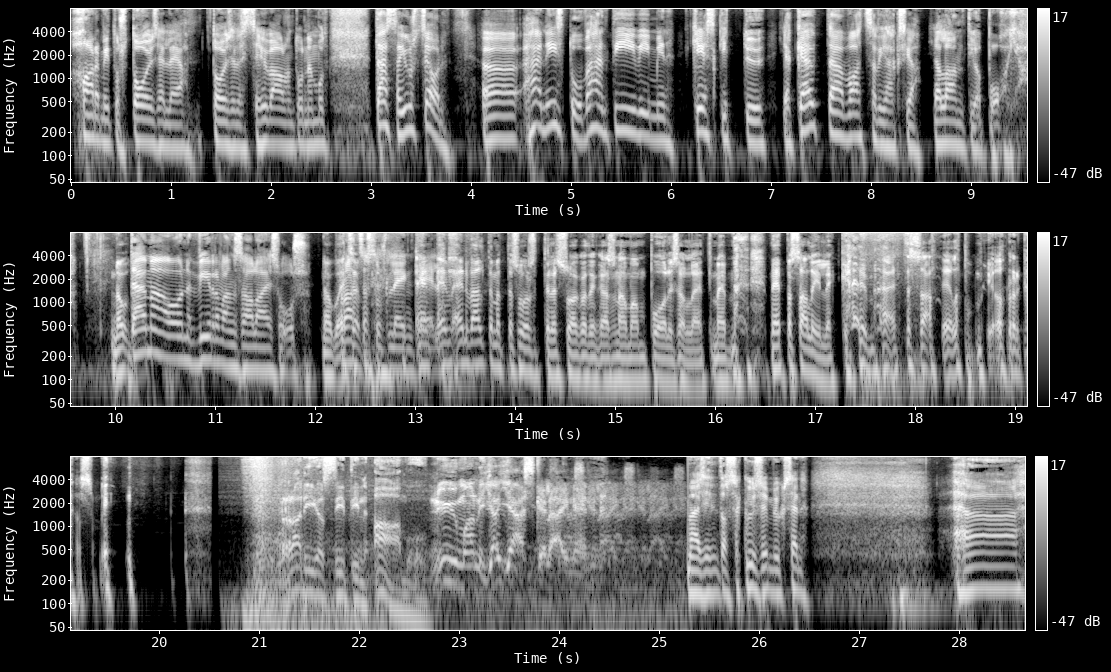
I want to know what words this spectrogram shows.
harmitus toiselle ja toiselle se hyvä olon tunne. Mutta tässä just se on. Öö, hän istuu vähän tiiviimmin, keskittyy ja käyttää vatsalihaksia ja lantiopohjaa. No, Tämä on virvan salaisuus no, ratsastuslenkeille. En, en, en, välttämättä suosittele sua kuitenkaan sanomaan puolisolle, että me, meppä salille käymään, että saa helpommin orgasmin. Radio Cityn aamu. Nyman ja Jäskeläinen. Mä esitin tuossa kysymyksen Äh,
